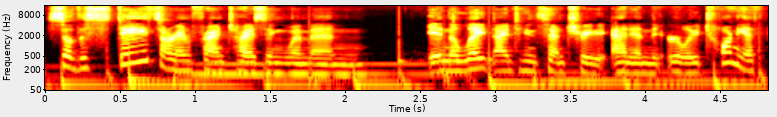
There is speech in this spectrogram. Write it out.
So the states are enfranchising women in the late 19th century and in the early 20th,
